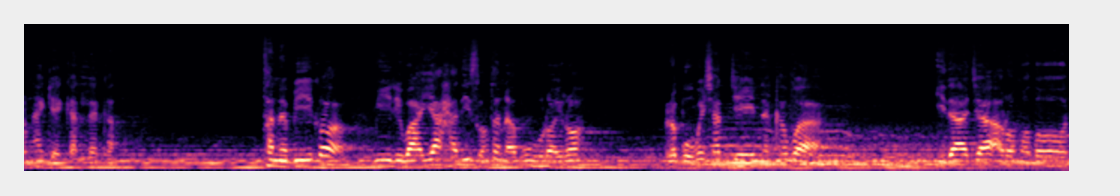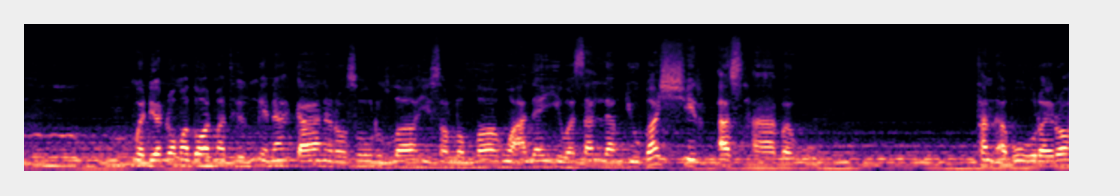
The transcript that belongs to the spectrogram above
รให้แก่กันและกันท่านนบีก็มีริวายะฮะดีษของท่านอบูรอยรอระบุไว้ชัดเจนนะครับว่าอิดาจาอัลรอมฎอนเมื่อเดือนรอมฎอนมาถึงเนี่ยนะการรอซูลุลลอฮิสัลลัลลอฮุอะลัยฮิวะสัลลัมยูบัชชิรอัสฮาบะฮูท่านอบูฮุไรรอ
